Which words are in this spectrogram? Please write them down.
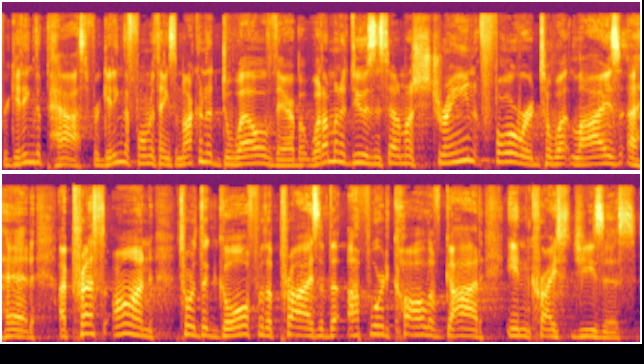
forgetting the past, forgetting the former things. I'm not going to dwell there, but what I'm going to do is instead, I'm going to strain forward to what lies ahead. I press on toward the goal for the prize of the upward call of God in Christ Jesus.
